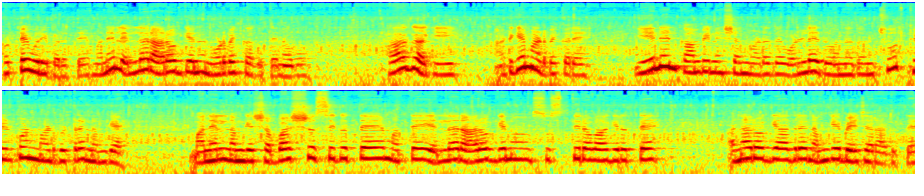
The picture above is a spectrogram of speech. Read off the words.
ಹೊಟ್ಟೆ ಉರಿ ಬರುತ್ತೆ. ಮನೇಲಿ ಎಲ್ಲರ ಆರೋಗ್ಯನೂ ನೋಡಬೇಕಾಗುತ್ತೆ ನಾವು. ಹಾಗಾಗಿ ಅಡುಗೆ ಮಾಡ್ಬೇಕಾದ್ರೆ ಏನೇನು ಕಾಂಬಿನೇಷನ್ ಮಾಡಿದ್ರೆ ಒಳ್ಳೆಯದು ಅನ್ನೋದೊಂದು ಚೂರು ತಿಳ್ಕೊಂಡು ಮಾಡಿಬಿಟ್ರೆ ನಮಗೆ ಮನೇಲಿ ನಮಗೆ ಶಬಾಷ್ ಸಿಗುತ್ತೆ, ಮತ್ತು ಎಲ್ಲರ ಆರೋಗ್ಯನೂ ಸುಸ್ಥಿರವಾಗಿರುತ್ತೆ. ಅನಾರೋಗ್ಯ ಆದರೆ ನಮಗೆ ಬೇಜಾರಾಗುತ್ತೆ.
